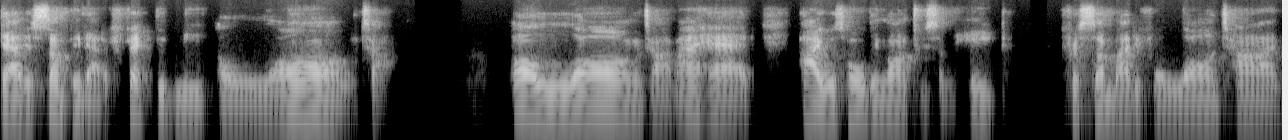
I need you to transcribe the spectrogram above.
That is something that affected me a long time. A long time. I had, I was holding on to some hate for somebody for a long time.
